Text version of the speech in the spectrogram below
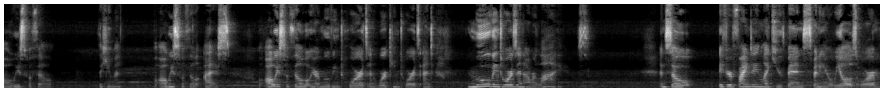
always fulfill the human, will always fulfill us, will always fulfill what we are moving towards and working towards and moving towards in our lives. And so if you're finding like you've been spinning your wheels or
